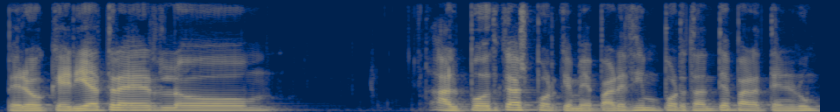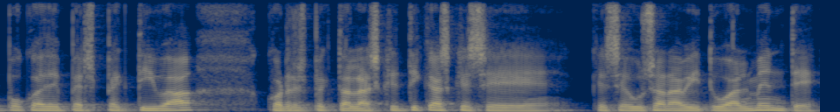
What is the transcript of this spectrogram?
pero quería traerlo al podcast porque me parece importante para tener un poco de perspectiva con respecto a las críticas que se, se usan habitualmente.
